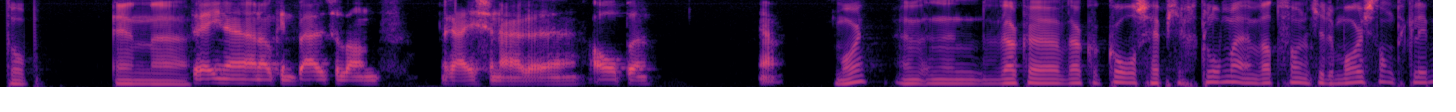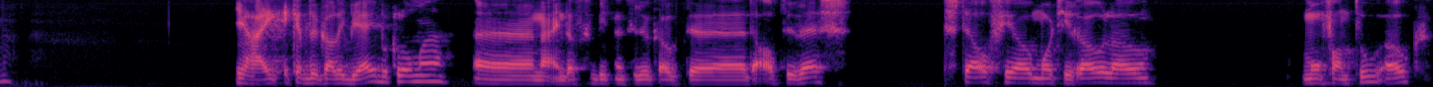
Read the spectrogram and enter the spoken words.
Top. En Trainen en ook in het buitenland. Reizen naar eh, Alpen. mooi. En, welke, welke calls heb je geklommen en wat vond je de mooiste om te klimmen? Ja, ik, ik heb de Galibier beklommen. Eh, nou, in dat gebied natuurlijk ook de, de Alpe d'Huez. Stelvio, Mortirolo. Mont Ventoux ook.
